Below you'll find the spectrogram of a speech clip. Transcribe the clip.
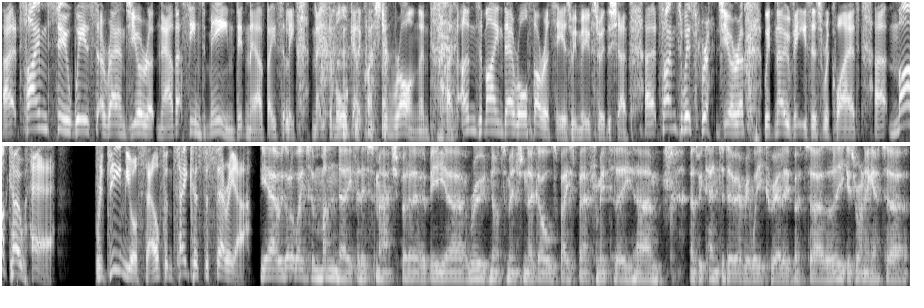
Uh, time to whiz around Europe now. That seemed mean, didn't it? I've basically made them all get a question wrong and, and undermine their authority as we move through the show. Uh, time to whiz around Europe with no visas required. Uh, Mark O'Haire redeem yourself and take us to Serie A. Yeah, we've got to wait till Monday for this match, but it'd be uh, rude not to mention a goals based bet from Italy, um, as we tend to do every week, really. But uh, the league is running at a,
